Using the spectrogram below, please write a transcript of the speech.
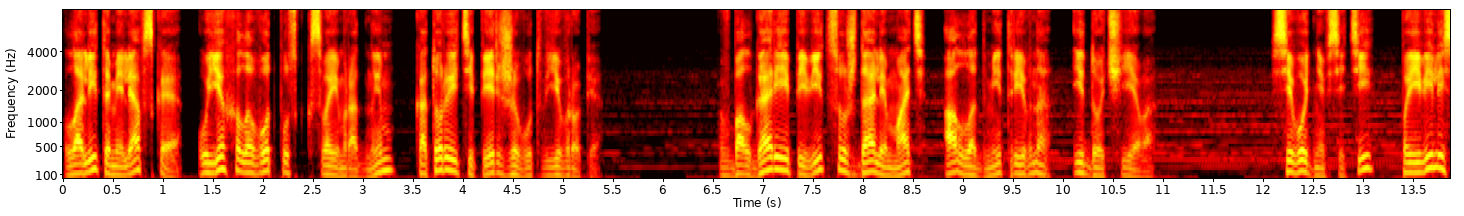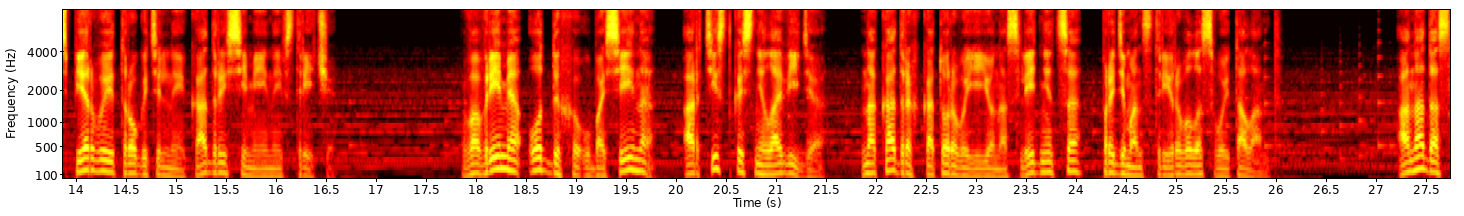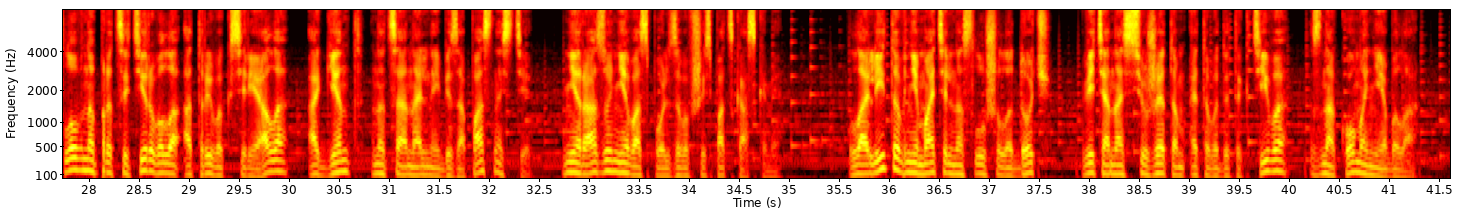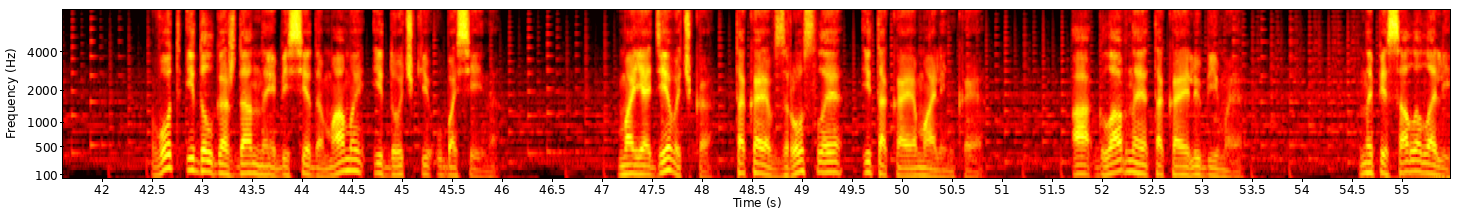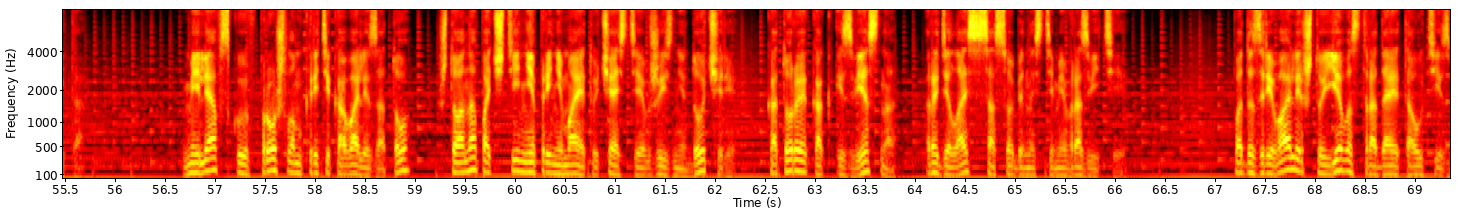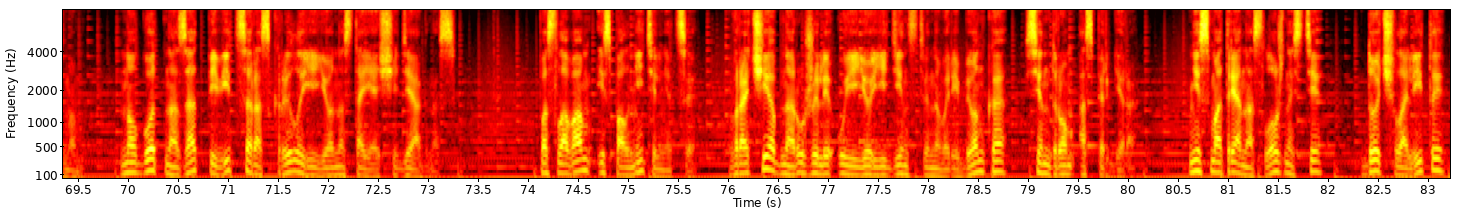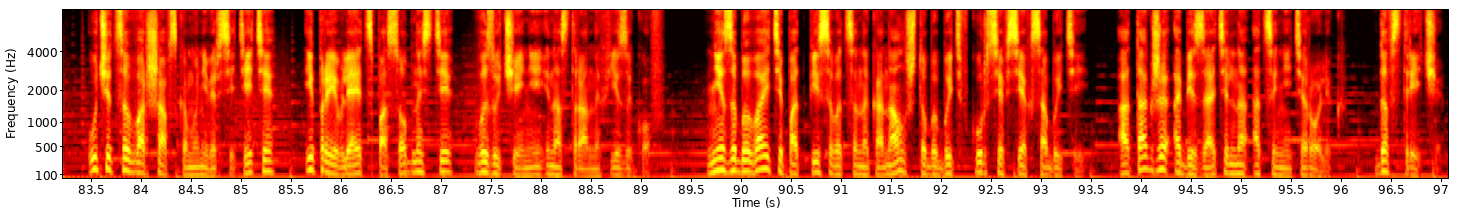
Лолита Милявская уехала в отпуск к своим родным, которые теперь живут в Европе. В Болгарии певицу ждали мать Алла Дмитриевна и дочь Ева. Сегодня в сети появились первые трогательные кадры семейной встречи. Во время отдыха у бассейна артистка сняла видео, на кадрах которого ее наследница продемонстрировала свой талант. Она дословно процитировала отрывок сериала «Агент национальной безопасности», ни разу не воспользовавшись подсказками. Лолита внимательно слушала дочь, ведь она с сюжетом этого детектива знакома не была. Вот и долгожданная беседа мамы и дочки у бассейна. Моя девочка такая взрослая и такая маленькая. А главное, такая любимая. Написала Лолита. Милявскую в прошлом критиковали за то, что она почти не принимает участие в жизни дочери, которая, как известно, родилась с особенностями в развитии. Подозревали, что Ева страдает аутизмом, но год назад певица раскрыла ее настоящий диагноз. По словам исполнительницы, врачи обнаружили у ее единственного ребенка синдром Аспергера. Несмотря на сложности, дочь Лолиты учится в Варшавском университете и проявляет способности в изучении иностранных языков. Не забывайте подписываться на канал, чтобы быть в курсе всех событий, а также обязательно оцените ролик. До встречи!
